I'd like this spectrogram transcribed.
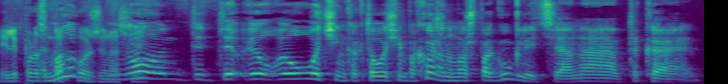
Или просто ну, похожа на Ну, ты- ты- э, очень, как-то очень похоже, но можешь погуглить. Она такая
